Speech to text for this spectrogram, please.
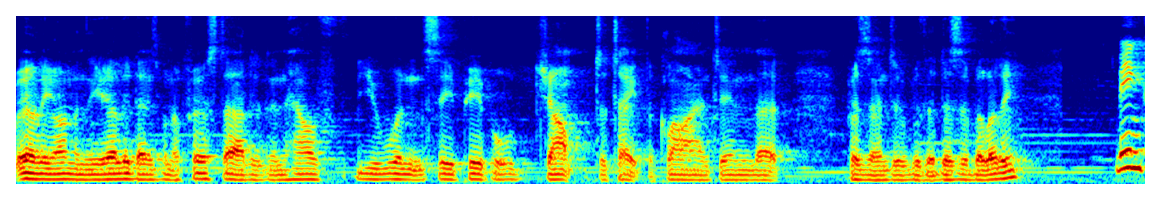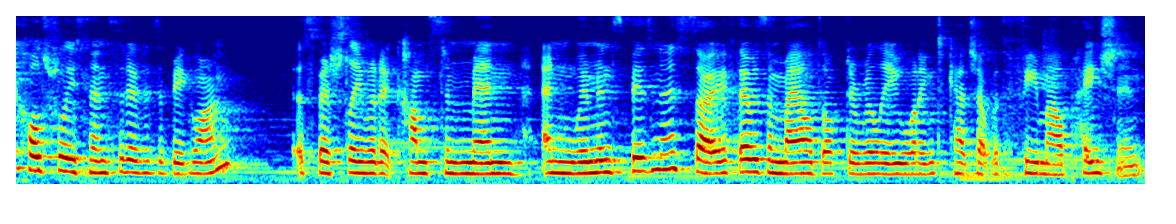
early on in the early days when I first started in health, you wouldn't see people jump to take the client in that presented with a disability. Being culturally sensitive is a big one, especially when it comes to men and women's business. So if there was a male doctor really wanting to catch up with a female patient,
